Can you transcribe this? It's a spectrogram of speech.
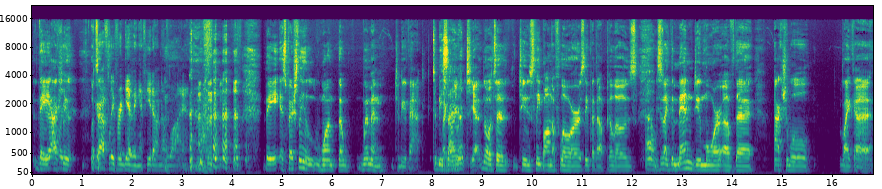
they actually what's You're that? forgiving if you don't know why. No. they especially want the women to do that To be silent? yeah no to to sleep on the floor sleep without pillows. Oh. it's like the men do more of the actual like uh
